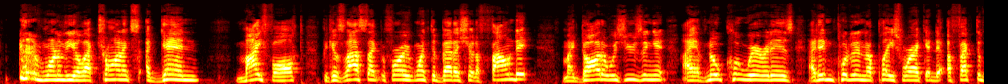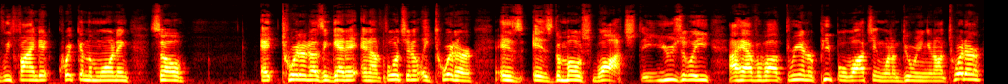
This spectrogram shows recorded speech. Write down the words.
one of the electronics again. My fault because last night before I went to bed, I should have found it. My daughter was using it. I have no clue where it is. I didn't put it in a place where I could effectively find it quick in the morning. So it, Twitter doesn't get it, and unfortunately, Twitter is is the most watched. Usually, I have about 300 people watching when I'm doing it on Twitter.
